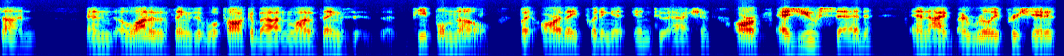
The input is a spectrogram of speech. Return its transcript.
sun. And a lot of the things that we'll talk about and a lot of things people know but are they putting it into action? Or as you said and i, I really appreciate it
